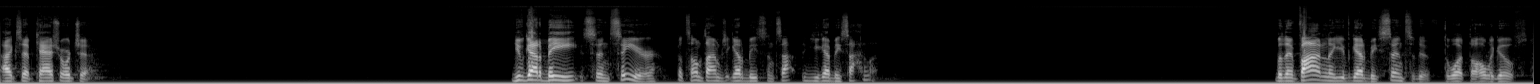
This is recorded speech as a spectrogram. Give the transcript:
I accept cash or check. You've got to be sincere, but sometimes you got to be you got to be silent. But then finally, you've got to be sensitive to what the Holy Ghost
